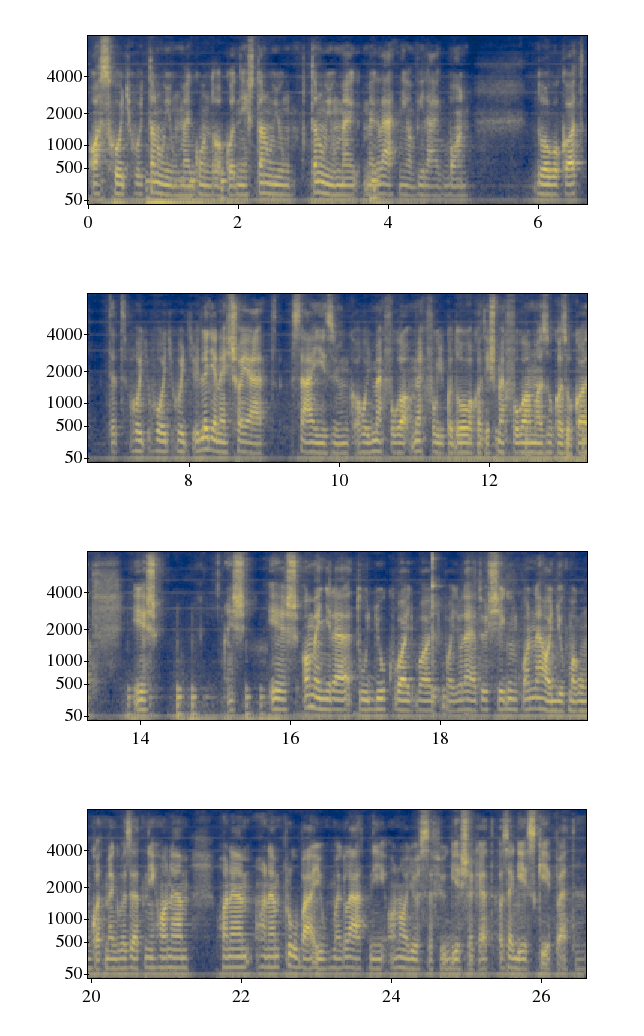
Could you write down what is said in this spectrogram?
az, hogy, hogy tanuljunk meg gondolkodni, és tanuljunk, tanuljunk meg, meg látni a világban dolgokat, tehát hogy, hogy, hogy, hogy legyen egy saját szájízünk, ahogy megfoga, megfogjuk a dolgokat és megfogalmazzuk azokat, és, és, és amennyire tudjuk, vagy, vagy, vagy lehetőségünk van, ne hagyjuk magunkat megvezetni, hanem, hanem, hanem próbáljuk meg látni a nagy összefüggéseket, az egész képet. Mm.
